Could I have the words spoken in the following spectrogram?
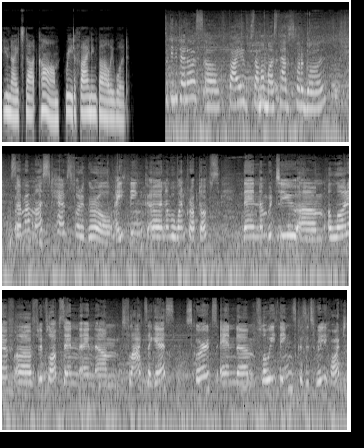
Unites.com, redefining Bollywood. So can you tell us uh, five summer must-haves for a girl? Summer must-haves for a girl. I think uh, number one, crop tops. Then number two, um, a lot of uh, flip-flops and and um, flats, I guess, skirts and um, flowy things because it's really hot.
